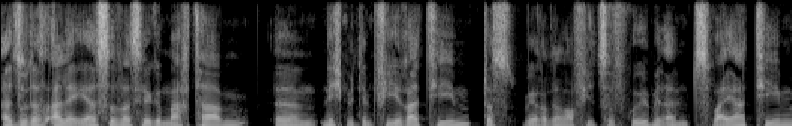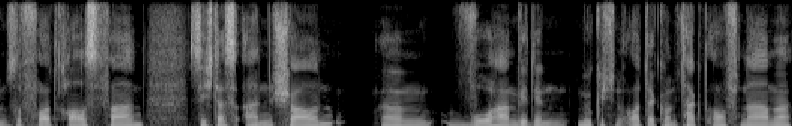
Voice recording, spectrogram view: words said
Also das allererste, was wir gemacht haben, ähm, nicht mit dem Viererteam, das wäre dann auch viel zu früh, mit einem Zweierteam sofort rausfahren, sich das anschauen, ähm, wo haben wir den möglichen Ort der Kontaktaufnahme,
